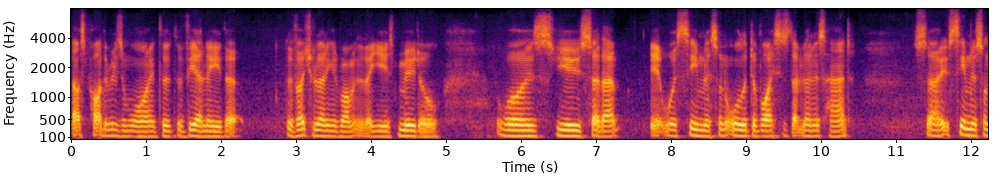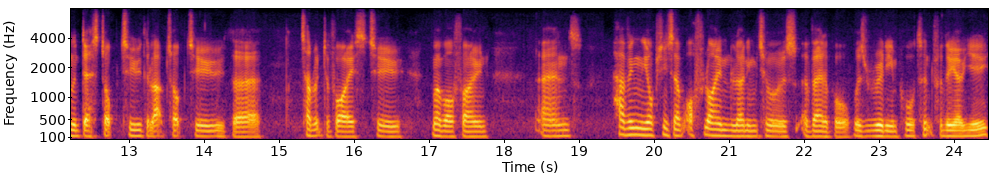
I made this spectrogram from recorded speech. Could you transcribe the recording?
that's part of the reason why the, the VLE, that the virtual learning environment that they used, Moodle, was used so that it was seamless on all the devices that learners had. So it's seamless on the desktop to the laptop to the tablet device to mobile phone, and having the opportunity to have offline learning materials available was really important for the OU.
